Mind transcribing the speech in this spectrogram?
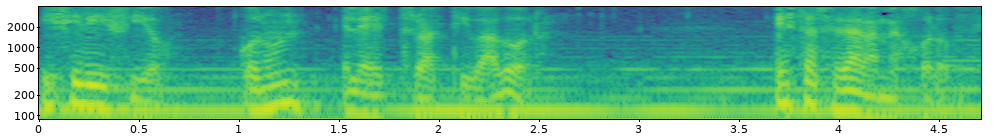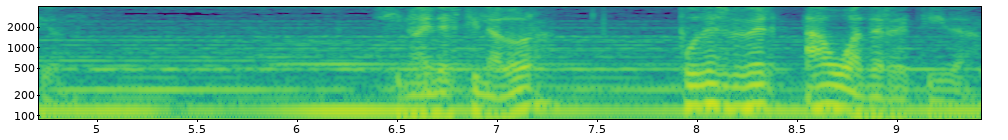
y silicio con un electroactivador. Esta será la mejor opción. Si no hay destilador, puedes beber agua derretida.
